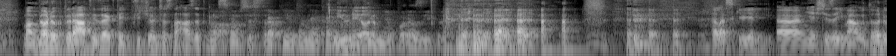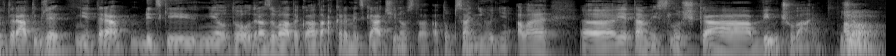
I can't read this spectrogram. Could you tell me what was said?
mám dva doktoráty, tak teď přišel čas na AZ quiz. No a tam se strapním, tam nějaká junior mě porazí. Hele, skvělý. Eh, mě ještě zajímá u toho doktorátu, že mě teda vždycky mě od toho odrazovala taková ta akademická činnost a to psaní hodně, ale eh, je tam i složka vyučování. Ano,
